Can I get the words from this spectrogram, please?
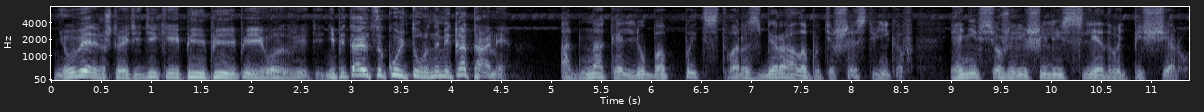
не уверен, что эти дикие пи-пи-пи не питаются культурными котами. Однако любопытство разбирало путешественников, и они все же решили исследовать пещеру.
